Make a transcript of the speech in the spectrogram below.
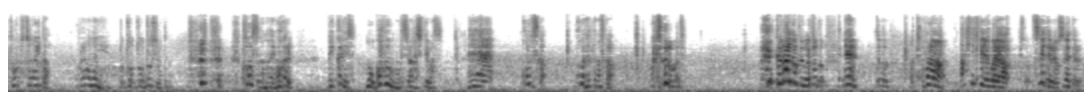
東吉の板これは何？どどどうしよう コースがない。分かる。びっくりです。もう5分も私は走ってます。えー、こうですかちょっと待ってクラウド君がちょっとねちょっとほら飽きてきてるこれはすねてるよすねてる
